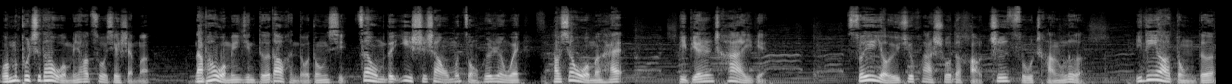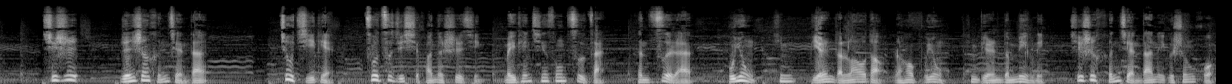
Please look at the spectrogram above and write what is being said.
我们不知道我们要做些什么。哪怕我们已经得到很多东西，在我们的意识上，我们总会认为好像我们还比别人差一点。所以有一句话说得好：“知足常乐。”一定要懂得，其实人生很简单。就几点，做自己喜欢的事情，每天轻松自在，很自然，不用听别人的唠叨，然后不用听别人的命令，其实很简单的一个生活，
